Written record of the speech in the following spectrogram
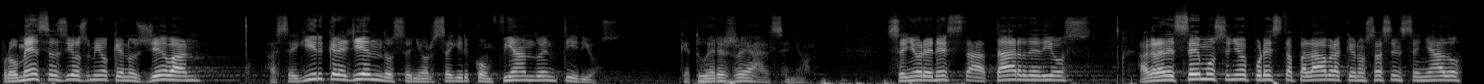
Promesas, Dios mío, que nos llevan a seguir creyendo, Señor, seguir confiando en ti, Dios, que tú eres real, Señor. Señor, en esta tarde, Dios, agradecemos, Señor, por esta palabra que nos has enseñado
